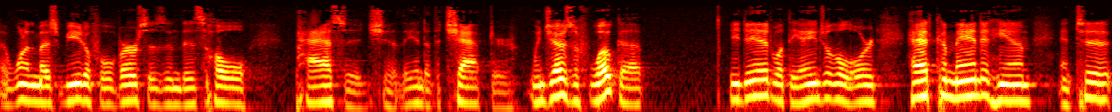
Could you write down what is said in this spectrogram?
uh, one of the most beautiful verses in this whole passage, the end of the chapter. When Joseph woke up, he did what the angel of the Lord had commanded him and took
